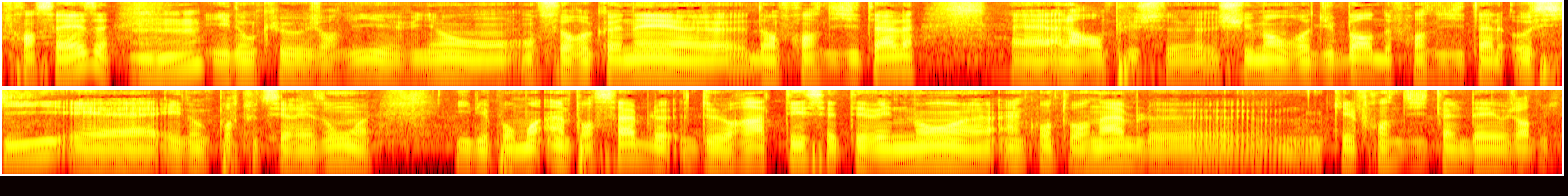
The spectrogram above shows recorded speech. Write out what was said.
française. Mhm. Et donc, aujourd'hui, évidemment, on, on, se reconnaît dans France Digital. Alors, en plus, je suis membre du board de France Digital aussi. Et, et donc, pour toutes ces raisons, il est pour moi impensable de rater cet événement incontournable qu'est le France Digital Day aujourd'hui.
